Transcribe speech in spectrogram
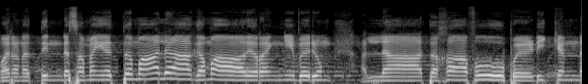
മരണത്തിന്റെ സമയത്ത് മാലാകമാർ ഇറങ്ങി വരും. അല്ലാ ഹാഫു പേടിക്കണ്ട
